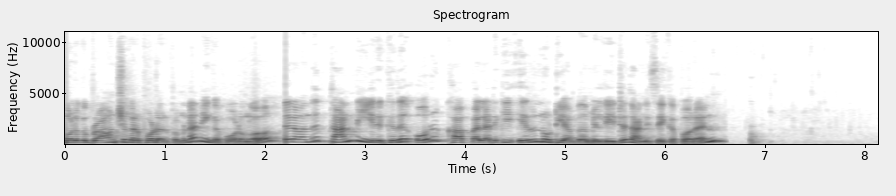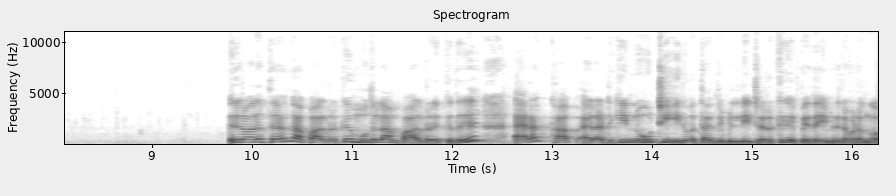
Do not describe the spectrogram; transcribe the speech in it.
உங்களுக்கு ப்ரௌன் சுகர் போட விருப்பம்னா நீங்கள் போடுங்க. இதில் வந்து தண்ணி இருக்குது. ஒரு கப் எல்லாட்டிக்கு இருநூற்றி ஐம்பது மில்லி லிட்டர் தண்ணி சேர்க்க போகிறேன் இதில் வந்து தேங்காய் பால் இருக்குது முதலாம் பால் இருக்குது. அரை கப் எல்லாட்டிக்கு நூற்றி இருபத்தஞ்சு மில்லி லிட்டர் இருக்குது இப்போ இதையும் இதில் விடுங்க.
